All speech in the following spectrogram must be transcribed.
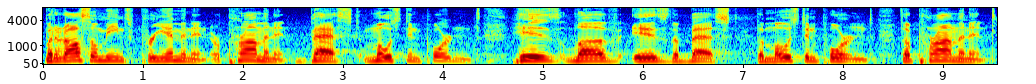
but it also means preeminent or prominent, best, most important. His love is the best, the most important, the prominent.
